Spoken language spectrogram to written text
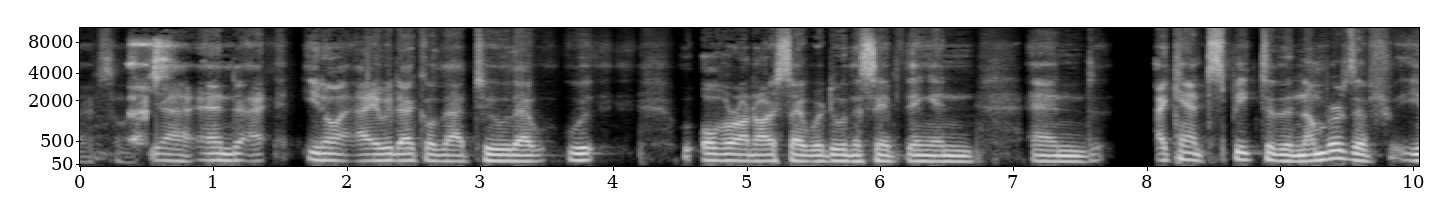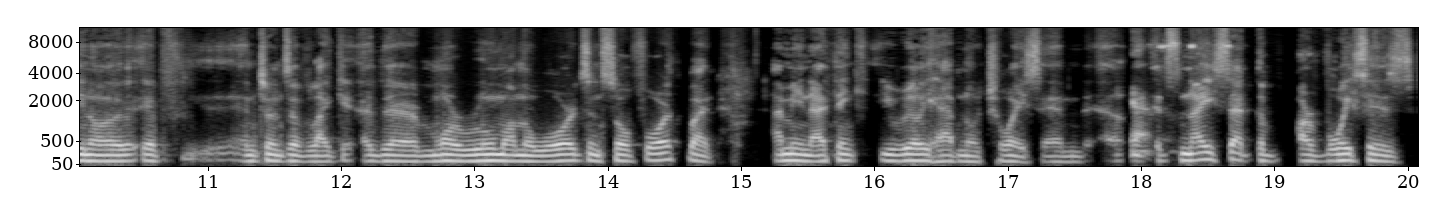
Excellent. Yeah. And, uh, you know, I would echo that too, that we, over on our side, we're doing the same thing. And, and I can't speak to the numbers if you know if in terms of like there more room on the wards and so forth, but I mean I think you really have no choice, and uh, yes. it's nice that the, our voices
